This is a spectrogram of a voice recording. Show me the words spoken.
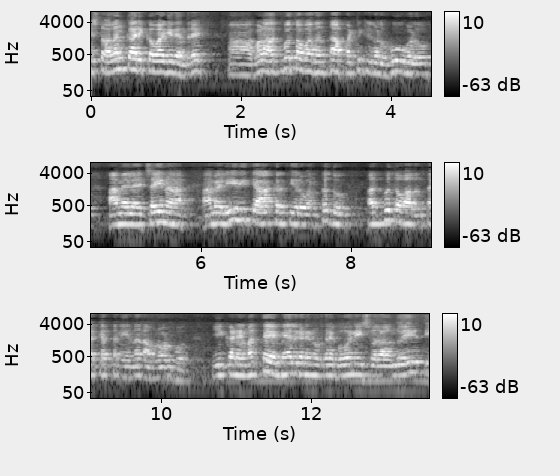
ಎಷ್ಟು ಅಲಂಕಾರಿಕವಾಗಿದೆ ಅಂದ್ರೆ ಬಹಳ ಅದ್ಭುತವಾದಂತ ಪಟ್ಟಿಕೆಗಳು ಹೂಗಳು ಆಮೇಲೆ ಚೈನ, ಆಮೇಲೆ ಈ ರೀತಿ ಆಕೃತಿ ಇರುವಂತದ್ದು ಅದ್ಭುತವಾದಂತ ಕೆತ್ತನೆಯನ್ನ ನಾವು ನೋಡಬಹುದು ಈ ಕಡೆ ಮತ್ತೆ ಮೇಲ್ಗಡೆ ನೋಡಿದ್ರೆ ಭುವನೇಶ್ವರ, ಒಂದು ಈ ರೀತಿ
